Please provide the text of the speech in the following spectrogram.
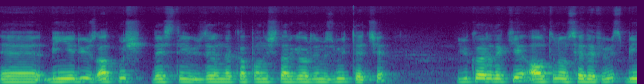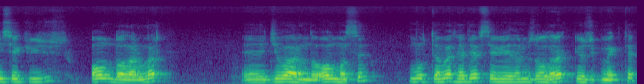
e, 1760 desteği üzerinde kapanışlar gördüğümüz müddetçe yukarıdaki altın ons hedefimiz 1810 dolarlar e, civarında olması muhtemel hedef seviyelerimiz olarak gözükmekte.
